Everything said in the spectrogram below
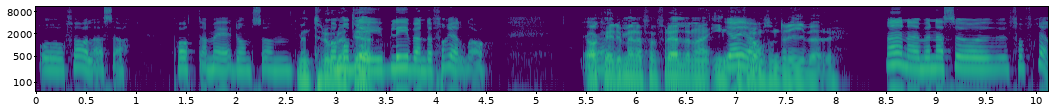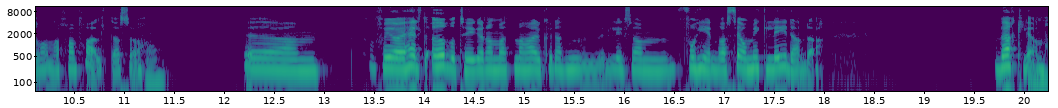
och föreläsa, prata med de som kommer att bli blivande föräldrar. Okej, Eh, du menar för föräldrarna, inte Ja, ja. för de som driver? Nej, nej, men alltså för föräldrarna framför allt. Alltså. Ja. Ehm, för, för jag är helt övertygad om att man hade kunnat liksom, förhindra så mycket lidande. Verkligen.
